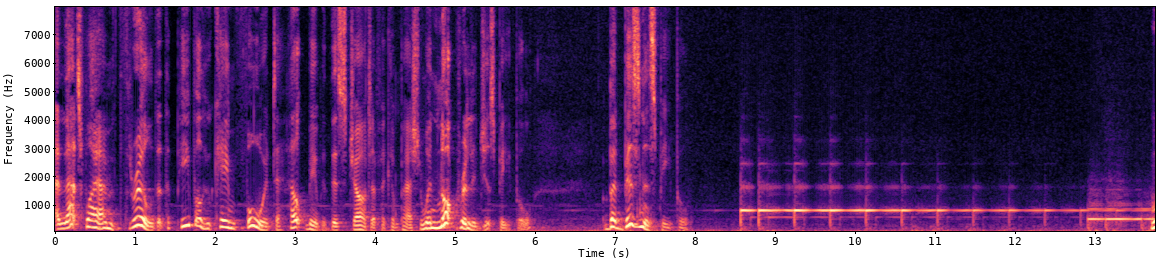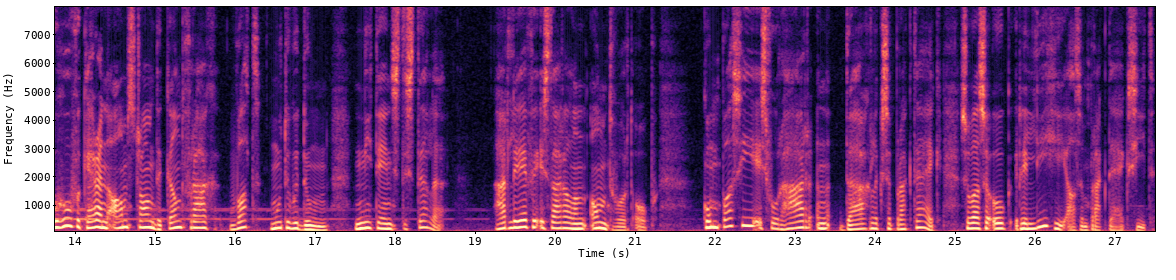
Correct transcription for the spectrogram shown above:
and that's why I'm thrilled that the people who came forward to help me with this charter for compassion were not religious people. but business people. We hoeven Karen Armstrong de kantvraag wat moeten we doen niet eens te stellen. Haar leven is daar al een antwoord op. Compassie is voor haar een dagelijkse praktijk, zoals ze ook religie als een praktijk ziet.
